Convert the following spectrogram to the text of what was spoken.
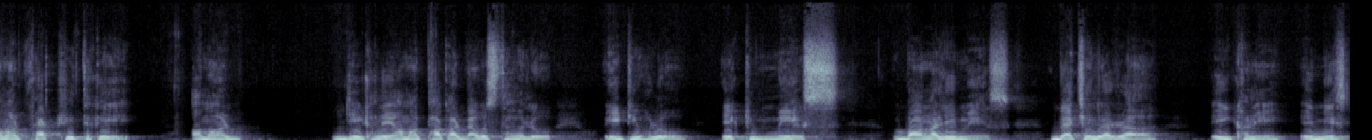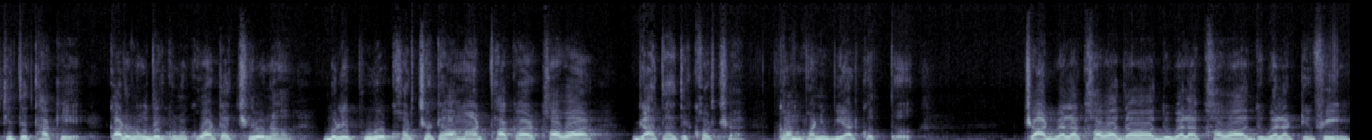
আমার ফ্যাক্টরি থেকে আমার, যেখানে আমার থাকার ব্যবস্থা হলো এটি হলো একটি মেস, বাঙালি মেস। ব্যাচেলাররা এইখানে এই মেসটিতে থাকে। কারণ ওদের কোনো কোয়ার্টার ছিল না বলে পুরো খরচাটা আমার, থাকার, খাওয়ার, যাতায়াতের খরচা কোম্পানি বিয়ার করত। চারবেলা খাওয়া দাওয়া, দুবেলা খাওয়া, দুবেলা টিফিন,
